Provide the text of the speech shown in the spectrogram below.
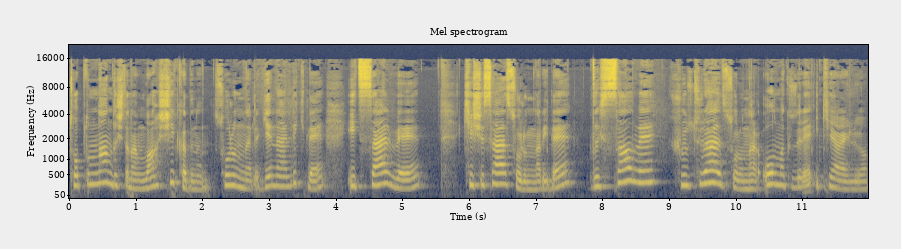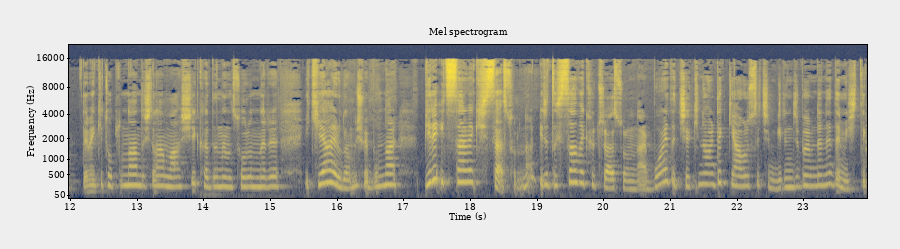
toplumdan dışlanan vahşi kadının sorunları genellikle içsel ve kişisel sorunlar ile dışsal ve kültürel sorunlar olmak üzere ikiye ayrılıyor. Demek ki toplumdan dışlanan vahşi kadının sorunları ikiye ayrılıyormuş ve bunlar biri içsel ve kişisel sorunlar, biri dışsal ve kültürel sorunlar. Bu arada çirkin ördek yavrusu için birinci bölümde ne demiştik?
